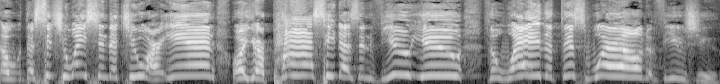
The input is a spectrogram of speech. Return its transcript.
uh, the situation that you are in or your past. He doesn't view you the way that this world views you.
